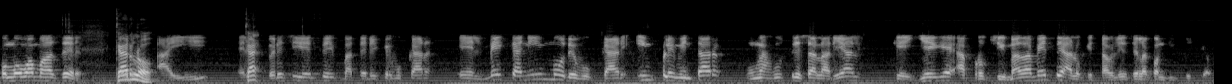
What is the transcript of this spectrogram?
¿cómo vamos a hacer? Carlos. ahí el presidente va a tener que buscar el mecanismo de buscar implementar un ajuste salarial que llegue aproximadamente a lo que establece la Constitución.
